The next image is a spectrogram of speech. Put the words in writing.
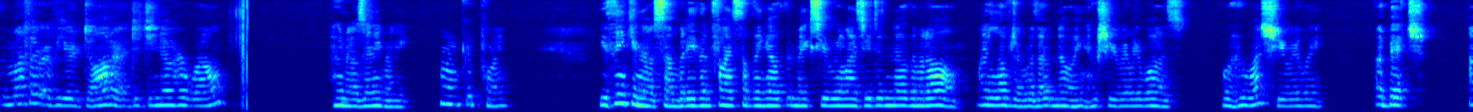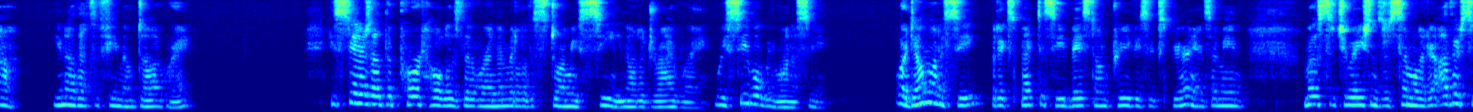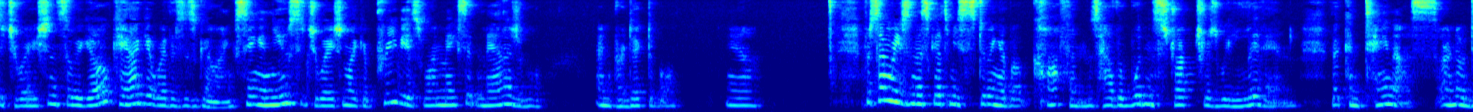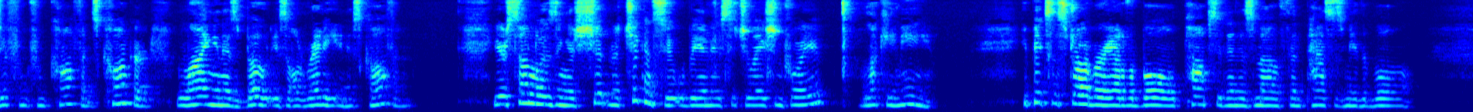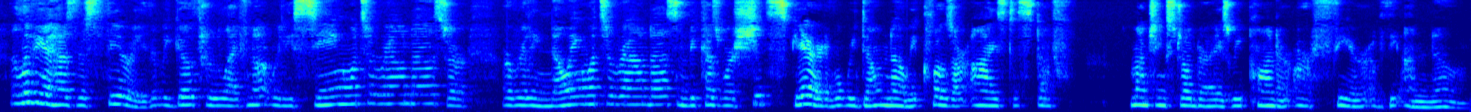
The mother of your daughter, did you know her well? Who knows anybody? Hmm, good point. You think you know somebody, then find something out that makes you realize you didn't know them at all. I loved her without knowing who she really was. Well, who was she really? A bitch. Ah, you know that's a female dog, right? He stares out the porthole as though we're in the middle of a stormy sea, not a driveway. We see what we want to see. Or don't want to see, but expect to see based on previous experience. I mean, most situations are similar to other situations, so we go, okay, I get where this is going. Seeing a new situation like a previous one makes it manageable and predictable. Yeah. For some reason, this gets me stewing about coffins, how the wooden structures we live in that contain us are no different from coffins. Conker, lying in his boat, is already in his coffin. Your son losing his shit in a chicken suit will be a new situation for you. Lucky me. He picks a strawberry out of a bowl, pops it in his mouth, and passes me the bowl. Olivia has this theory that we go through life not really seeing what's around us or, or really knowing what's around us. And because we're shit scared of what we don't know, we close our eyes to stuff. Munching strawberries, we ponder our fear of the unknown.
